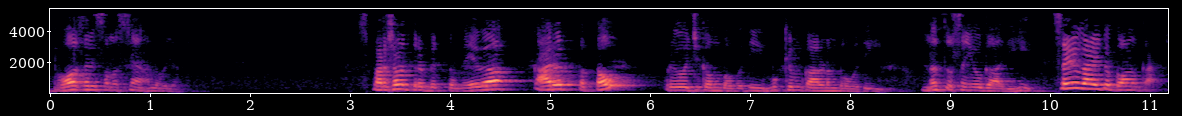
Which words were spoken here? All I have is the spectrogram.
बहुत सारी समस्याएँ हल हो जाती है। स्पर्श द्रव्यत्व एवं कार्योत्पत्त प्रयोजकम भवती, मुख्यम भवती, न तो संयोग आदि ही। संयोग आदि तो कौन कारण है?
